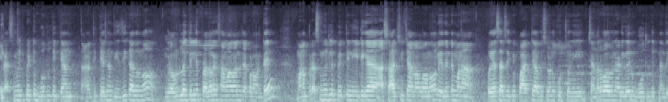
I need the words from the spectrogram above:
ప్రెస్ మీట్ పెట్టి బూతులు తిట్టా తిట్టేసినంత ఈజీ కాదునో గ్రౌండ్లోకి వెళ్ళి ప్రజలకు సమాధానం చెప్పడం అంటే మనం ప్రెస్ మీట్లు పెట్టి నీట్గా ఆ సాక్షి ఛానల్లోనో లేదంటే మన వైఎస్ఆర్సీపీ పార్టీ ఆఫీస్లోనో కూర్చొని చంద్రబాబు నాయుడు గారిని బూతులు తిట్టినంత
